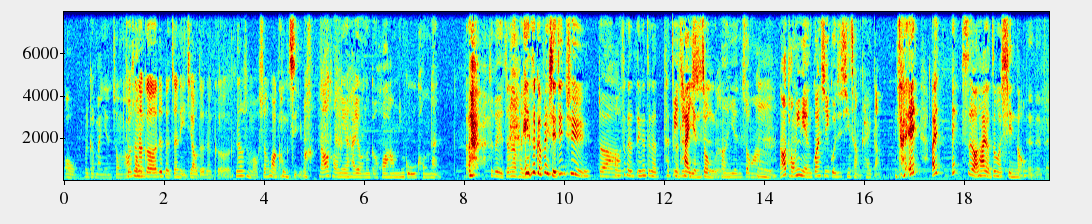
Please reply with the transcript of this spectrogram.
哦，那个蛮严重的，就是那个日本真理教的那个那叫什么生化攻击嘛。然后同年还有那个华航名古屋空难。这个也真的很，哎，这个被写进去，对啊，哦，这个因为这个它这个太严重了，很严重啊。嗯，然后同一年关西国际机场开港，哎哎哎，是哦，它有这么新哦，对对对。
